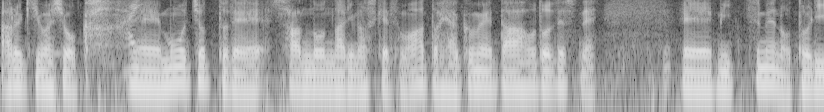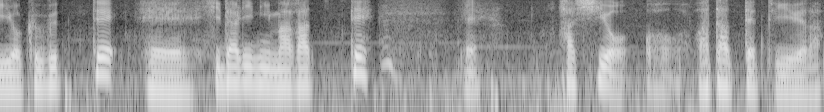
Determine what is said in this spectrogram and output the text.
歩きましょうか、い。えーもうちょっとで参道になりますけれどもあと100メーターほどですね、え3つ目の鳥居をくぐって、えー左に曲がって、えー橋をお渡ってというような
